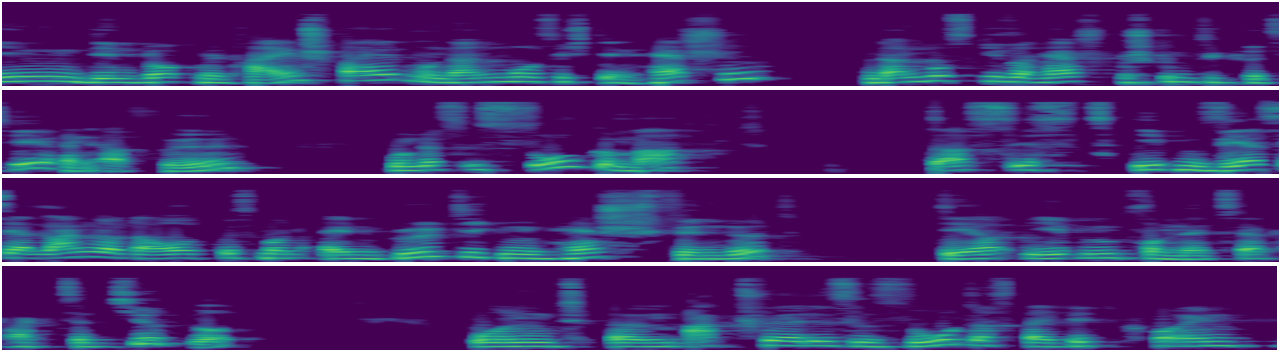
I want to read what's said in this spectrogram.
in den Block mit reinschreiben und dann muss ich den hashen und dann muss dieser Hash bestimmte Kriterien erfüllen. Und das ist so gemacht, dass es eben sehr, sehr lange dauert, bis man einen gültigen Hash findet, der eben vom Netzwerk akzeptiert wird. Und ähm, aktuell ist es so, dass bei Bitcoin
